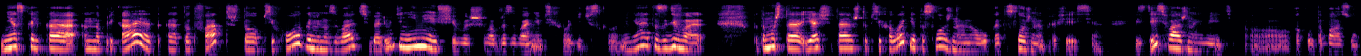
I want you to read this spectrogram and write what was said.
несколько напрягает а, тот факт, что психологами называют себя люди, не имеющие высшего образования психологического. Меня это задевает, потому что я считаю, что психология – это сложная наука, это сложная профессия. Здесь важно иметь э, какую-то базу.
